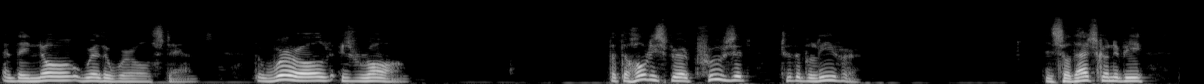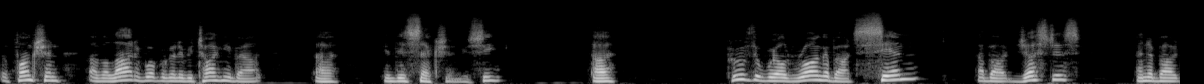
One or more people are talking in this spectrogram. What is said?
and they know where the world stands. The world is wrong. But the Holy Spirit proves it to the believer. And so that's going to be the function of a lot of what we're going to be talking about uh, in this section. You see, uh, prove the world wrong about sin, about justice, and about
